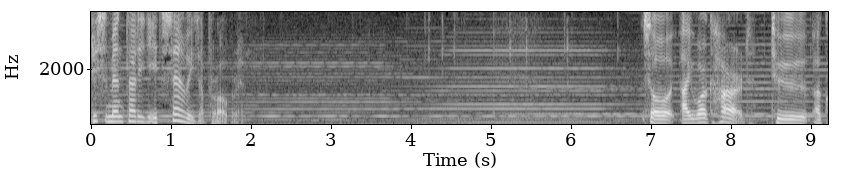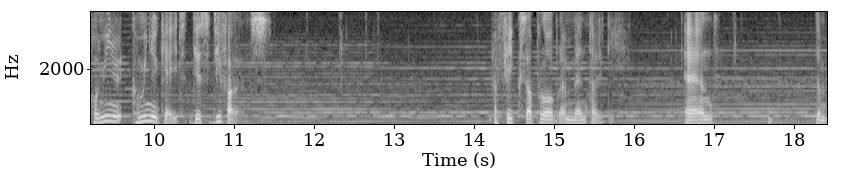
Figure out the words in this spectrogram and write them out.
This mentality itself is a problem. So I work hard to uh, communi- communicate this difference the fix a problem mentality and the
